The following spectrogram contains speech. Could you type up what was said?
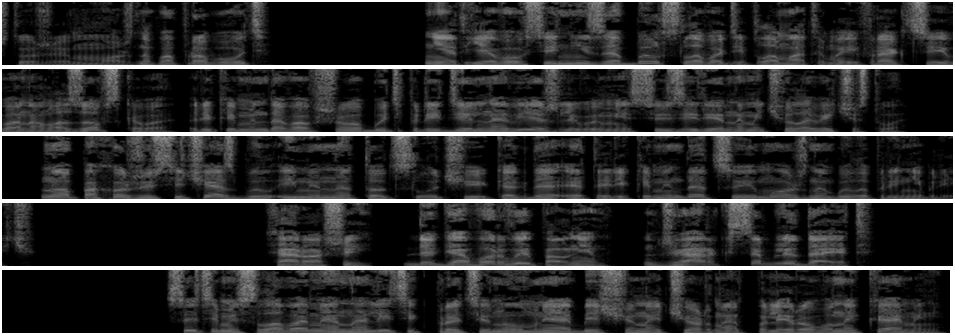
Что же, можно попробовать. Нет, я вовсе не забыл слова дипломата моей фракции Ивана Лазовского, рекомендовавшего быть предельно вежливыми с сюзеренами человечества. Но, похоже, сейчас был именно тот случай, когда этой рекомендацией можно было пренебречь. «Хороший. Договор выполнен. Джарк соблюдает». С этими словами аналитик протянул мне обещанный черный отполированный камень,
